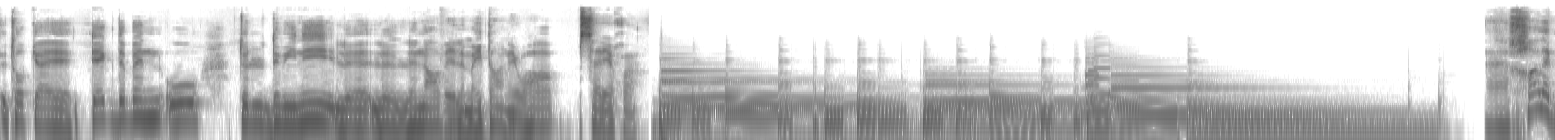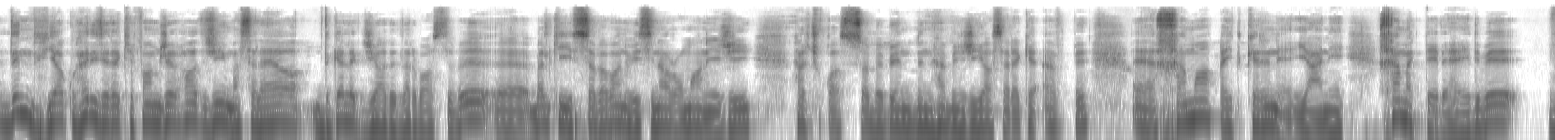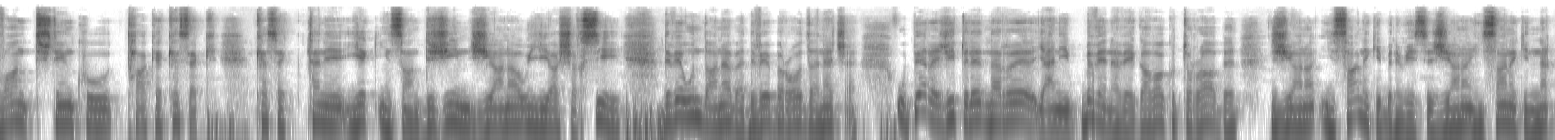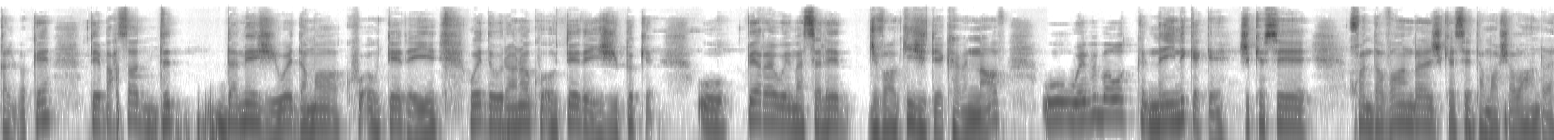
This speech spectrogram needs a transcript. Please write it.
اوتوبيا تيك دبن و تل دميني لنافي لميداني وها serê xwe. خالك دن یا کو هری زیده که فام جرهات جی مسئله دگلک جیاده در باسته به بلکی سببان ویسینا رومانی جی هر چقا سببین دن هبن جیا سرکه اف به خما قید کرنه یعنی خمک دیده هیده به وان تشتین کو تاکه کسک کسک تنه یک انسان دجین جیاناوی یا شخصی دوی اون دانه به دوی برو دانه چه و پر جی تله نر یعنی بوینه وی گاوا کو تراب جیانا انسانه کی بنویسه جیانا انسانه کی نقل بکه تی بحثا دمیجی و دما کو اوته دی و دورانا کو اوته دی جی بکه و پر و مسئله جواکی جی تی ناف او ویب با وک نینکه که جی کسی خوندوان را جی کسی را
